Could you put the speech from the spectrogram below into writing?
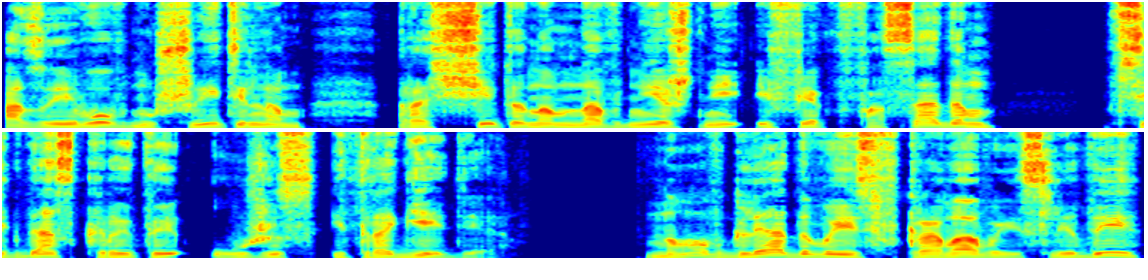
а за его внушительным, рассчитанным на внешний эффект фасадом всегда скрыты ужас и трагедия. Но, вглядываясь в кровавые следы,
